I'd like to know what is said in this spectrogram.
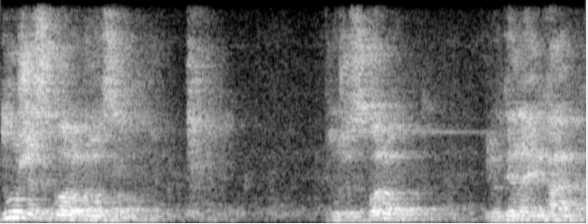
дуже скоро воно сохне. Дуже скоро людина, яка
